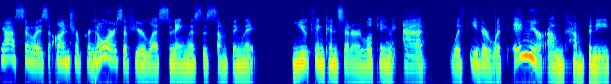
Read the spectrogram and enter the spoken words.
Yeah. So, as entrepreneurs, if you're listening, this is something that you can consider looking at with either within your own company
